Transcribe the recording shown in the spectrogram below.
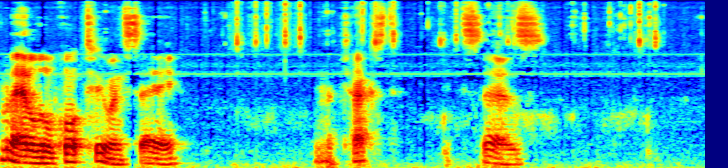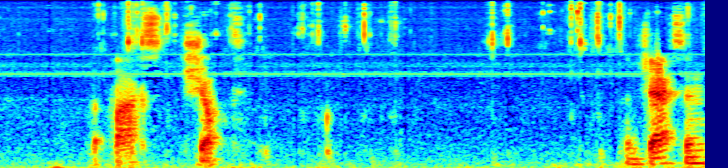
I'm going to add a little quote too and say, in the text, it says, the fox jumped. Jackson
